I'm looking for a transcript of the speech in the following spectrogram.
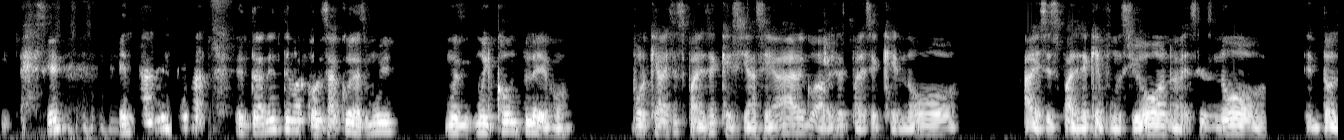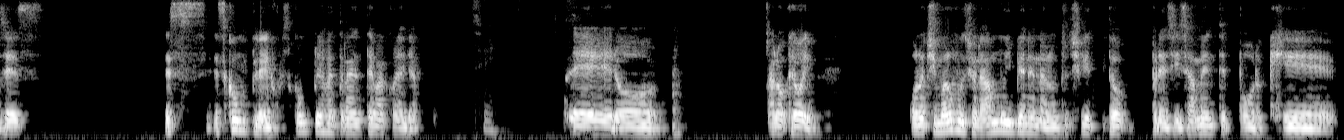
es que entrar en tema, entrar en tema con Sakura es muy, muy, muy complejo, porque a veces parece que sí hace algo, a veces parece que no, a veces parece que funciona, a veces no. Entonces, es, es complejo, es complejo entrar en tema con ella. Sí, Pero a lo que voy, Orochimaru funcionaba muy bien en Naruto chiquito precisamente porque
